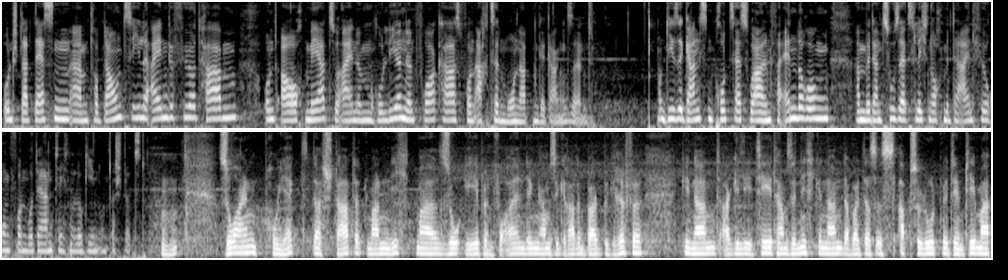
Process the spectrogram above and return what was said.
und stattdessen ähm, Top-Down-Ziele eingeführt haben und auch mehr zu einem rollierenden Forecast von 18 Monaten gegangen sind. Und diese ganzen prozessualen Veränderungen haben wir dann zusätzlich noch mit der Einführung von modernen Technologien unterstützt. Mhm. So ein Projekt, das startet man nicht mal so eben. Vor allen Dingen haben Sie gerade bei Begriffe genannt, Agilität haben Sie nicht genannt, aber das ist absolut mit dem Thema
